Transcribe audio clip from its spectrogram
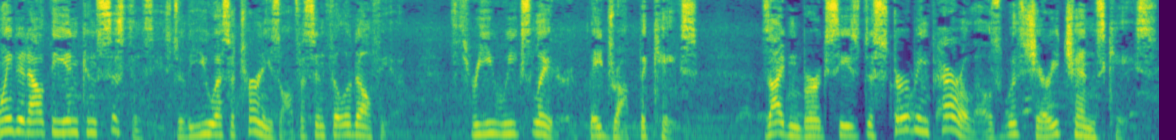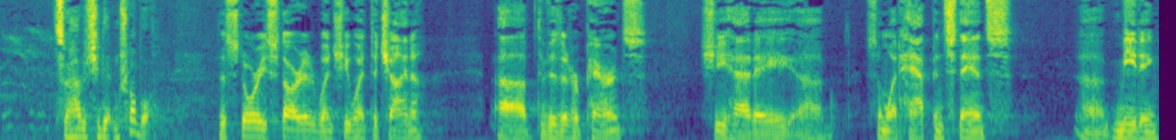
pointed out the inconsistencies to the U.S. Attorney's Office in Philadelphia. Three weeks later, they dropped the case. Zeidenberg sees disturbing parallels with Sherry Chen's case. So, how did she get in trouble? The story started when she went to China uh, to visit her parents. She had a uh, somewhat happenstance uh, meeting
